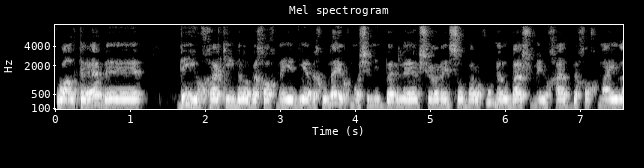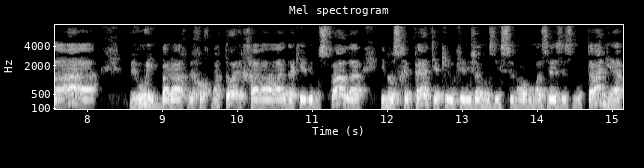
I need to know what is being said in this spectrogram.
o Alter Rebbe, דיוחקים ולא בחוכמה ידיעה וכולי, כמו שנתבר לב שאור אינסוף ברוך הוא מלובש מיוחד בחוכמה הילאה, והוא יתברך בחוכמתו אחד, aquele nos fala e nos repete aquilo que ele já nos ensinou algumas vezes no Tânia,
